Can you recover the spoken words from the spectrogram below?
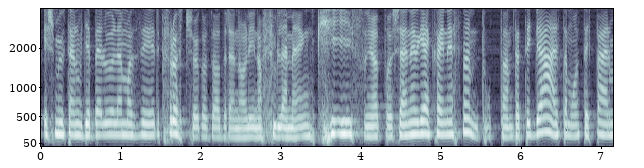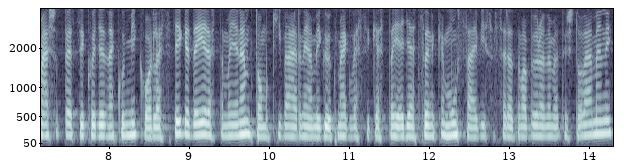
és miután ugye belőlem azért fröccsög az adrenalin a fülemen ki, iszonyatos energiák, én ezt nem tudtam. Tehát egy beálltam ott egy pár másodpercig, hogy ennek úgy mikor lesz vége, de éreztem, hogy én nem tudom kivárni, amíg ők megveszik ezt a jegyet, szóval nekem muszáj visszaszereznem a bőrönemet és tovább menni.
